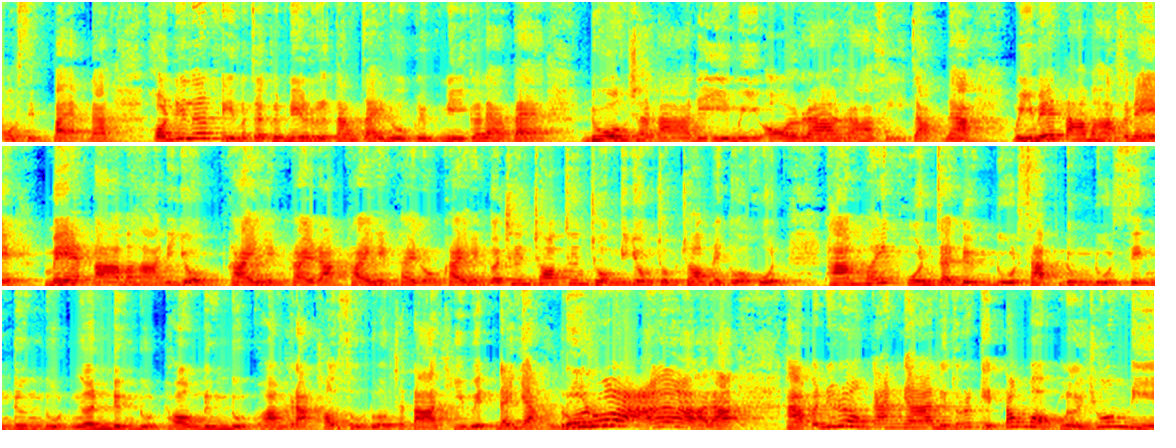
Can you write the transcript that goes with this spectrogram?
2568 นะ คนที่เลื่อนฟีมาเจอคลิปนี้หรือตั้งใจดูคลิปนี้ก็แล้วแต่ดวงชะตาดีมีออร่าราศีจับนะ มีเมตตามหาเสน่ห์เมตตามหานิยม ใครเห็นใครรักใครเห็นใครหลงใครเห็นก็ชื่นชอบชื่นชมนิยมชมชอบในตัวคุณทำให้คุณจะดึงดูดทรัพย์ ดึงดูดสินดึงดูดเงิน ดึงดูดทอง ดึงดูดความรักเข้าสู่ดวงชะตาชีวิตได้อย่างรัวๆนะ หากเป็นในเรื่องของการงานหรือธุรกิจต้องบอกเลยช่วงนี้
